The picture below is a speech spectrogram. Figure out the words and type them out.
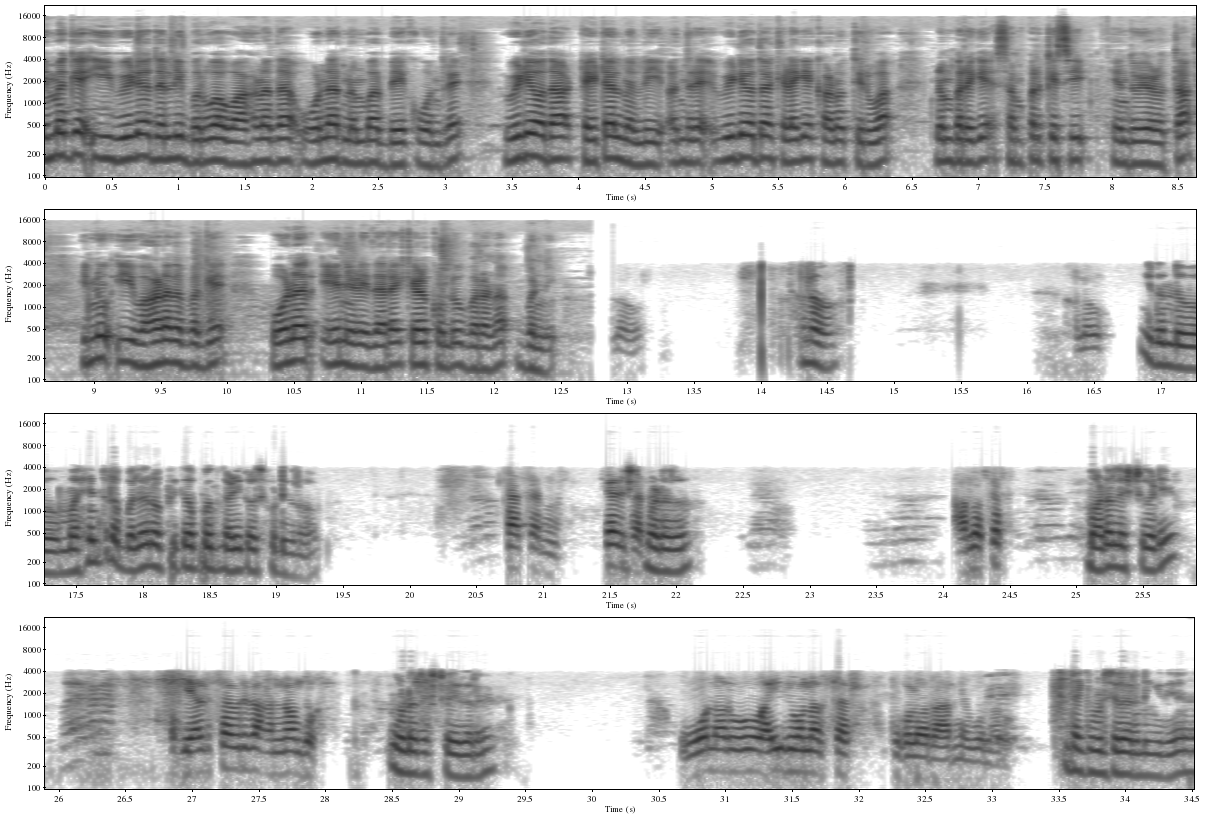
ನಿಮಗೆ ಈ ವಿಡಿಯೋದಲ್ಲಿ ಬರುವ ವಾಹನದ ಓನರ್ ನಂಬರ್ ಬೇಕು ಅಂದರೆ ವಿಡಿಯೋದ ಟೈಟಲ್ನಲ್ಲಿ ಅಂದರೆ ವಿಡಿಯೋದ ಕೆಳಗೆ ಕಾಣುತ್ತಿರುವ ನಂಬರಿಗೆ ಸಂಪರ್ಕಿಸಿ ಎಂದು ಹೇಳುತ್ತಾ ಇನ್ನು ಈ ವಾಹನದ ಬಗ್ಗೆ ಓನರ್ ಏನು ಹೇಳಿದ್ದಾರೆ ಕೇಳಿಕೊಂಡು ಬರೋಣ ಬನ್ನಿ. ಹಲೋ. ಹಲೋ. ಹಲೋ. ಇದೊಂದು ಮಹೇಂದ್ರ ಬಲೇರೋ ಪಿಕಪ್ ಒಂದು ಗಾಡಿ ಕಳಿಸ್ಕೊಟ್ಟಿದ್ರು. ಹಾಂ ಸರ್. ಹೇಳಿ ಸರ್. ಮಾಡಲು? Hello sir. ಮಾಡಲ್ ಎಷ್ಟು ಗಾಡಿ? ಎರಡು ಸಾವಿರದ ಹನ್ನೊಂದು. ಓನರ್ ಎಷ್ಟು ಇದ್ದಾರೆ ಓನರು ಐದು ಓನರ್ ಸರ್ ತಗೊಳ್ಳೋರು ಆರನೇ ಓನರು ಡಾಕ್ಯುಮೆಂಟ್ಸ್ ಎಲ್ಲ ರನ್ನಿಂಗ್ ಇದೆಯಾ?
